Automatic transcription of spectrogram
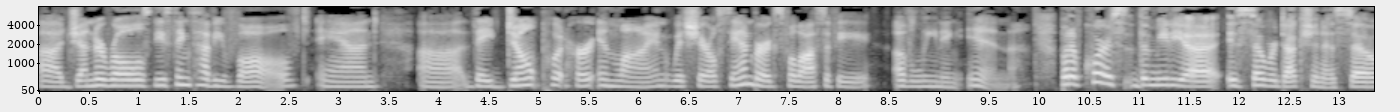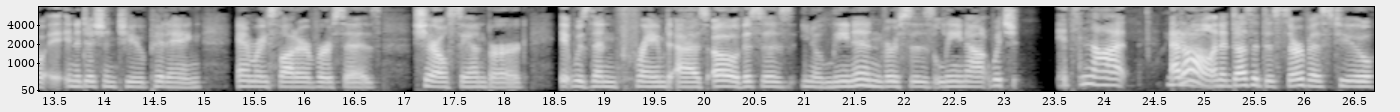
uh, gender roles, these things have evolved and, uh, they don't put her in line with Sheryl Sandberg's philosophy of leaning in. But of course, the media is so reductionist. So in addition to pitting Anne Marie Slaughter versus Sheryl Sandberg, it was then framed as, oh, this is, you know, lean in versus lean out, which it's not at all. And it does a disservice to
